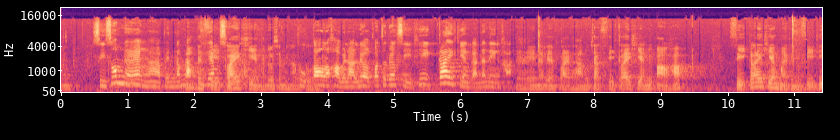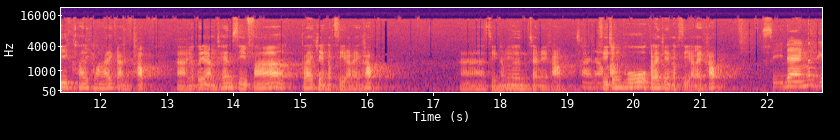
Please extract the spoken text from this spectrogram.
อืมสีส้มแดงอ่าเป็นน้ำหนัต้อกงเป็นเข้สีมใกล้สุดเคียงกันด้วยใช่ไหมครับคุณถูกตูนต้องแล้วค่ะเวลาเลือกก็จะเลือกสีที่ใกล้เคียงกันนั่นเองค่ะ เอ๊ะนักเรียนปลายทางรู้จักสีใกล้เคียงหรือเปล่าครับ สีใกล้เคียงหมายถึงสีที่คล้ายๆกันครับอ่ายกตัวอย่างเช่น สีฟ้าใกล้เคียงกับสีอะไรครับอ่าสีน้ำเงินใช่ไหมครับ ใช่แล้วสีชค่ะมพูใกล้เคียงกับสีอะไรครับ สีแดงนั่นเอ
